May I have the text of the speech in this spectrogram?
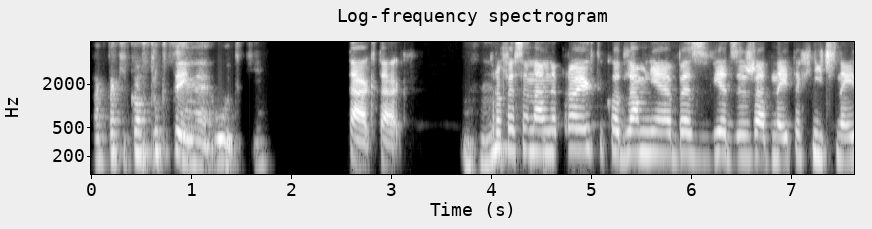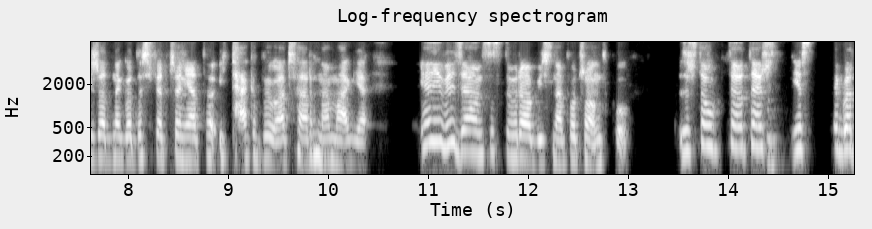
tak, taki konstrukcyjny łódki. Tak, tak. Mhm. Profesjonalny projekt, tylko dla mnie bez wiedzy żadnej technicznej, żadnego doświadczenia, to i tak była czarna magia. Ja nie wiedziałam, co z tym robić na początku. Zresztą to też jest tego,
